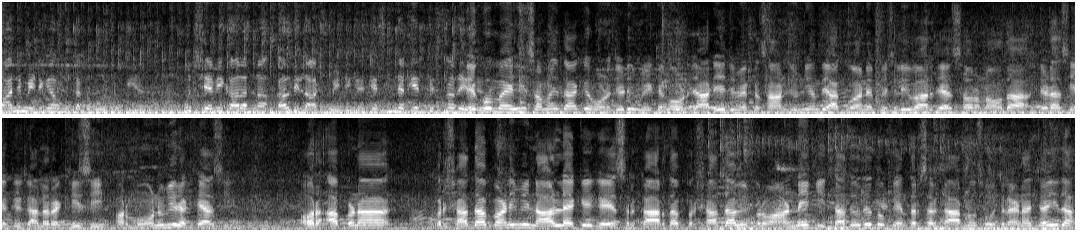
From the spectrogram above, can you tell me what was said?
ਪੰਜ ਮੀਟਿੰਗਾਂ ਹੁਣ ਤੱਕ ਹੋ ਚੁੱਕੀਆਂ। ਹੁਣ ਛੇਵੀਂ ਕੱਲ ਕੱਲ ਦੀ ਲਾਸਟ ਮੀਟਿੰਗ ਹੈ। ਇਸ ਨਤੀਜੇ ਕਿਸ ਤਰ੍ਹਾਂ ਦੇਖਦੇ ਦੇਖੋ ਮੈਂ ਇਹੀ ਸਮਝਦਾ ਕਿ ਹੁਣ ਜਿਹੜੀ ਮੀਟਿੰਗ ਹੋਣ ਜਾ ਰਹੀ ਹੈ ਜਿਵੇਂ ਕਿਸਾਨ ਯੂਨੀਅਨ ਦੇ ਆਗੂਆਂ ਨੇ ਪਿਛਲੀ ਵਾਰ ਜੈਸ ਔਰ ਨੌ ਦਾ ਜਿਹੜਾ ਸੀ ਅੱਗੇ ਗੱਲ ਰੱਖੀ ਸੀ ਔਰ ਮੌਨ ਵੀ ਰੱਖਿਆ ਸੀ ਔਰ ਆਪਣਾ ਪ੍ਰਸ਼ਾਦਾ ਪਾਣੀ ਵੀ ਨਾਲ ਲੈ ਕੇ ਗਏ ਸਰਕਾਰ ਦਾ ਪ੍ਰਸ਼ਾਦਾ ਵੀ ਪ੍ਰਵਾਨ ਨਹੀਂ ਕੀਤਾ ਤੇ ਉਹਦੇ ਤੋਂ ਕੇਂਦਰ ਸਰਕਾਰ ਨੂੰ ਸੋਚ ਲੈਣਾ ਚਾਹੀਦਾ।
